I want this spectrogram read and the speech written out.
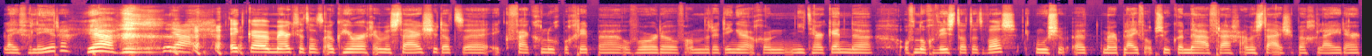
Blijven leren. Ja. Ja, ik eh, merkte dat ook heel erg in mijn stage. Dat ik vaak genoeg begrippen of woorden of andere dingen gewoon niet herkende. Of nog wist dat het was. Ik moest het maar blijven opzoeken, navragen aan mijn stagebegeleider.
